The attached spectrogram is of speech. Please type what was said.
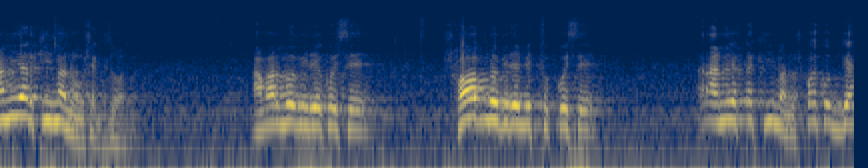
আমি আর কি মানুষ একজন? আমার নবীরে কইছে, সব নবীরে মিথ্যুক কইছে। আর আমি একটা কি মানুষ? কয় কজ্ঞা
